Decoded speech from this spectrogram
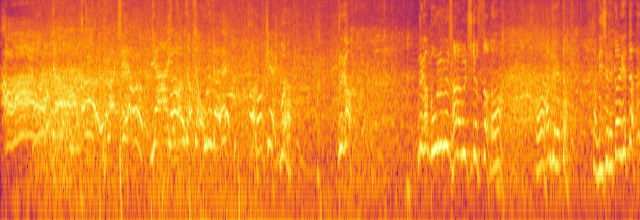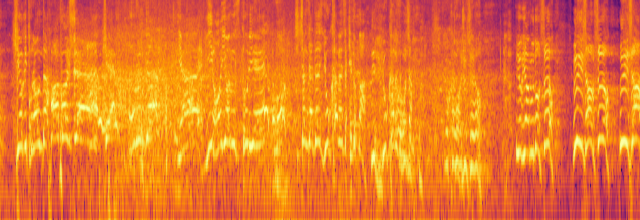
아! 오른다! 아, 그렇지! 야, 이거 여기서 오른다! 에? 어, 오케이. 뭐야? 내가 내가 모르는 사람을 죽였어. 안 되겠다. 빨리 이전에 떠야겠다. 기억이 돌아온다! 아버지! 오케이! 오른다! 야, 이 어이없는 스토리에, 어? 시청자들은 욕하면서 계속 봐! 욕하면서 본다! 도와주세요. 여기 아무도 없어요. 의사 없어요. 의사.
